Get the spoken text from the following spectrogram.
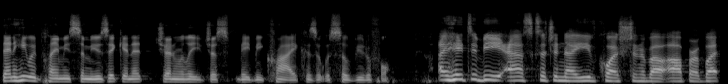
then he would play me some music, and it generally just made me cry because it was so beautiful. I hate to be asked such a naive question about opera, but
